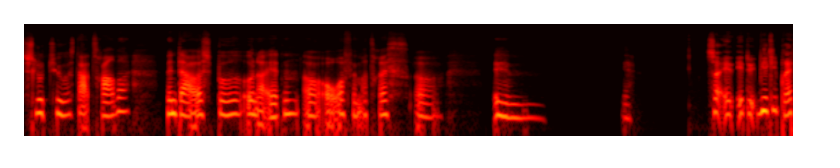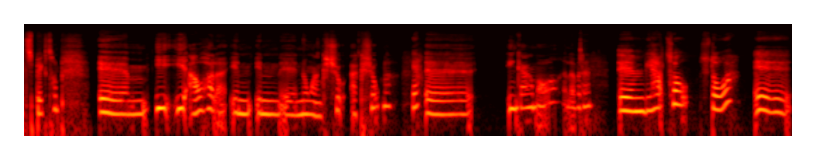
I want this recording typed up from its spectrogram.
slut 20'er, start 30'er, men der er også både under 18 og over 65. Og, øhm, ja. Så et, et virkelig bredt spektrum. Øhm, I, I afholder en, en, øh, nogle aktioner ja. øh, en gang om året, eller hvordan? Øh, vi har to store, øh,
